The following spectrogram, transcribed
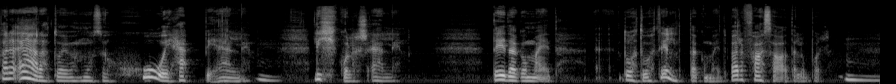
bara ära toivo musse hui happy ällin, mm. lihkolas ällin. Teitä meitä, tuohtuva tiltä meitä, bara fasaatelu bara. Mm.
